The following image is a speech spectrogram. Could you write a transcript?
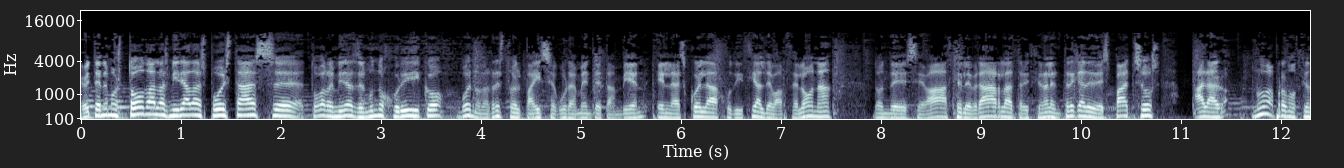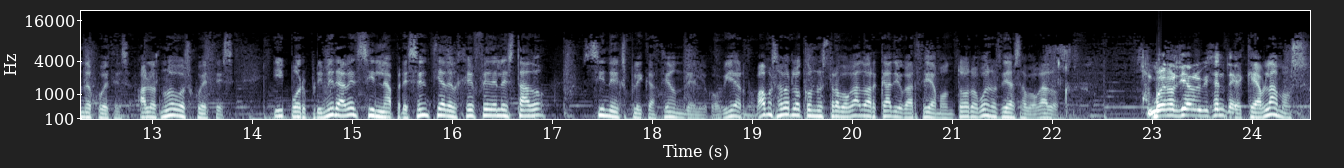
hoy tenemos todas las miradas puestas, eh, todas las miradas del mundo jurídico, bueno, del resto del país seguramente también, en la Escuela Judicial de Barcelona, donde se va a celebrar la tradicional entrega de despachos a la nueva promoción de jueces, a los nuevos jueces, y por primera vez sin la presencia del jefe del Estado, sin explicación del Gobierno. Vamos a verlo con nuestro abogado Arcadio García Montoro. Buenos días, abogado. Buenos días, Luis Vicente. ¿De qué hablamos?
